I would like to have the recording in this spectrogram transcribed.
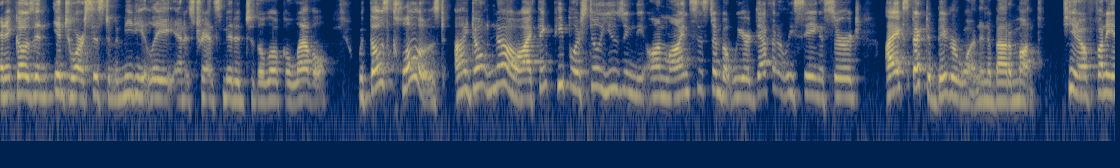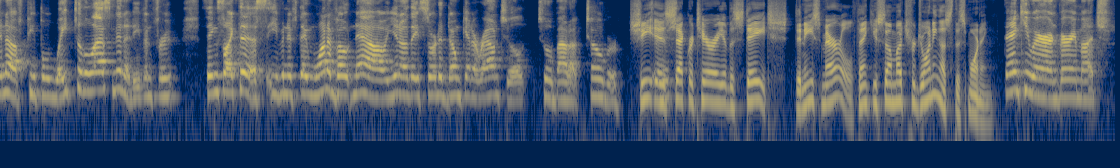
And it goes in, into our system immediately and is transmitted to the local level. With those closed i don't know. I think people are still using the online system but we are definitely seeing a surge. I expect a bigger one in about a month you know, funny enough, people wait till the last minute, even for things like this. Even if they want to vote now, you know, they sort of don't get around till till about October. She so is Secretary of the State, Denise Merrill. Thank you so much for joining us this morning. Thank you, Aaron, very much.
